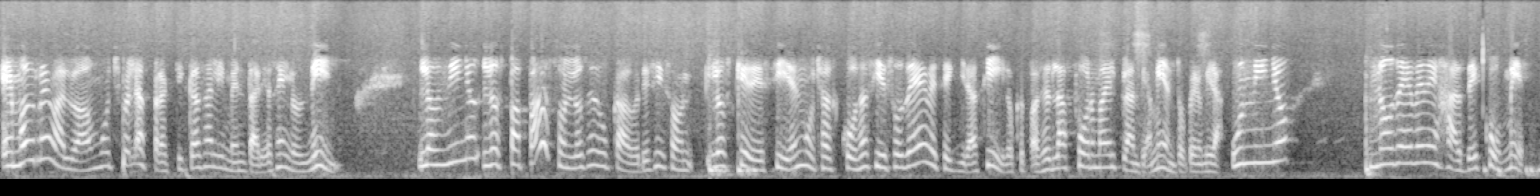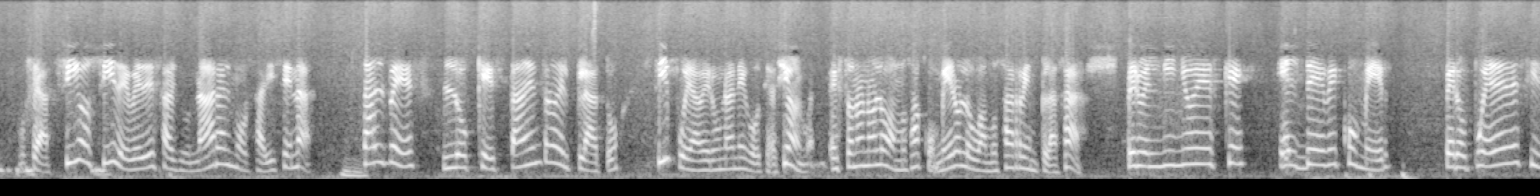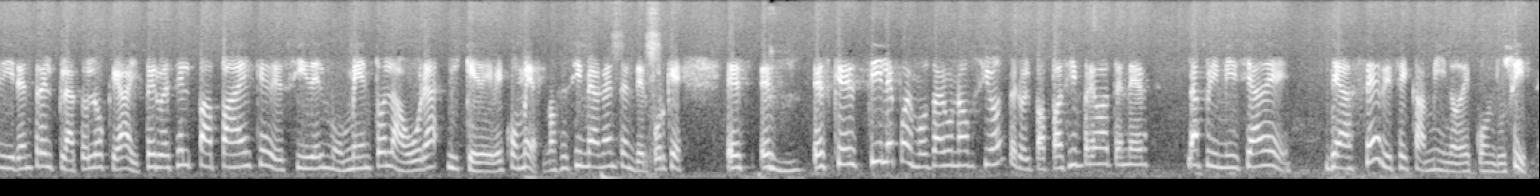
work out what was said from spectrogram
hemos reevaluado mucho las prácticas alimentarias en los niños. Los niños, los papás son los educadores y son los que deciden muchas cosas y eso debe seguir así. Lo que pasa es la forma del planteamiento. Pero mira, un niño no debe dejar de comer. O sea, sí o sí debe desayunar, almorzar y cenar. Tal vez lo que está dentro del plato sí puede haber una negociación. Bueno, esto no nos lo vamos a comer o lo vamos a reemplazar. Pero el niño es que él debe comer pero puede decidir entre el plato lo que hay, pero es el papá el que decide el momento, la hora y que debe comer. No sé si me haga entender porque es, es, es que sí le podemos dar una opción, pero el papá siempre va a tener la primicia de, de hacer ese camino, de conducir.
